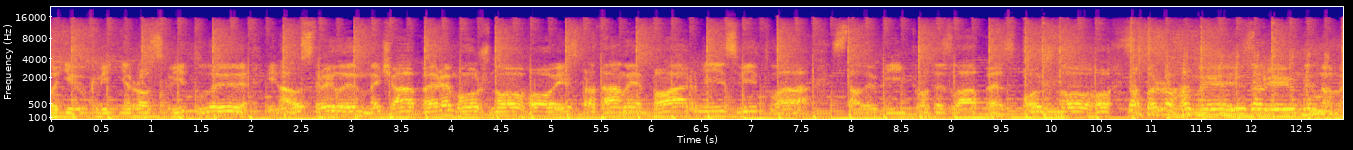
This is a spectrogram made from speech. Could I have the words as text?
На заході в квітні розквітли і нагострили меча переможного, і з братами по армії світла стали в бій проти зла безбожного, за порогами і за рівнинами,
